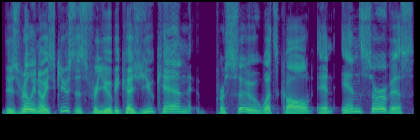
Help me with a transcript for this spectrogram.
there's really no excuses for you because you can pursue what's called an in-service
